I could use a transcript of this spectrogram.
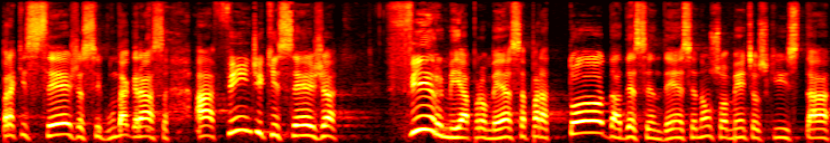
para que seja segundo a graça, a fim de que seja firme a promessa para toda a descendência, não somente aos que está,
